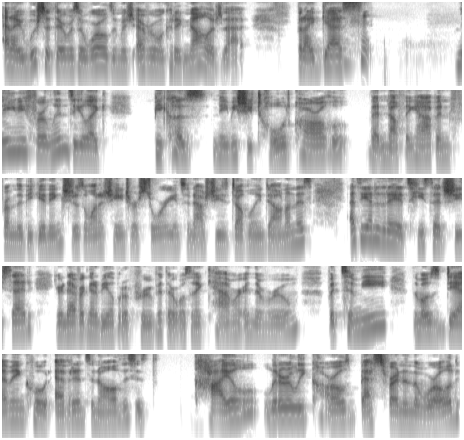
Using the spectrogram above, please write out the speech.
And I wish that there was a world in which everyone could acknowledge that. But I guess maybe for Lindsay, like, because maybe she told Carl that nothing happened from the beginning. She doesn't want to change her story. And so now she's doubling down on this. At the end of the day, it's he said, she said. You're never going to be able to prove it. There wasn't a camera in the room. But to me, the most damning quote evidence in all of this is Kyle, literally Carl's best friend in the world,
